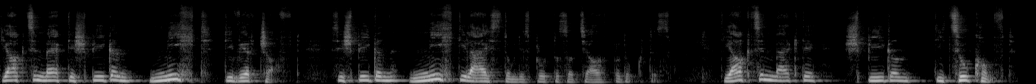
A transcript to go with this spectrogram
Die Aktienmärkte spiegeln nicht die Wirtschaft. Sie spiegeln nicht die Leistung des Bruttosozialproduktes. Die Aktienmärkte spiegeln die Zukunft.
